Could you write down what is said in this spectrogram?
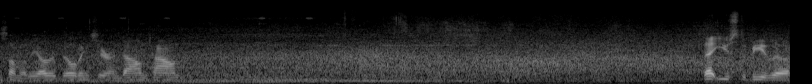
Some of the other buildings here in downtown. That used to be the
